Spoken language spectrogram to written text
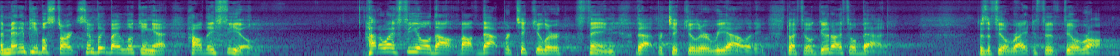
And many people start simply by looking at how they feel. How do I feel about, about that particular thing, that particular reality? Do I feel good? Do I feel bad? Does it feel right? Does it feel wrong?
